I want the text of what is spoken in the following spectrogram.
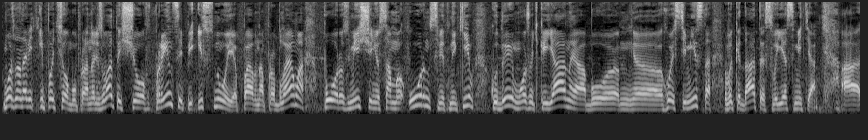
можна навіть і по цьому проаналізувати, що в принципі існує певна проблема по розміщенню саме урн, смітників, куди можуть кияни або е, гості міста викидати своє сміття. А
